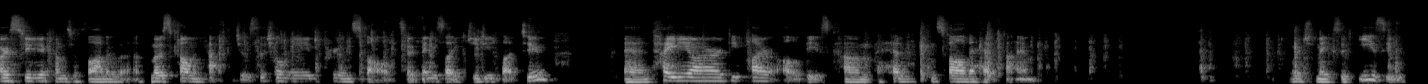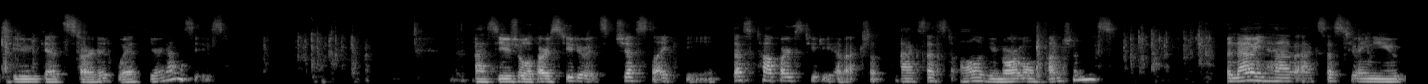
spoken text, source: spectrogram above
Our studio comes with a lot of the most common packages that you'll need pre-installed. So things like ggplot2 and tidyr, dplyr, all of these come ahead of installed ahead of time, which makes it easy to get started with your analyses. As usual with RStudio, it's just like the desktop RStudio. You have access to all of your normal functions. But now you have access to a new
